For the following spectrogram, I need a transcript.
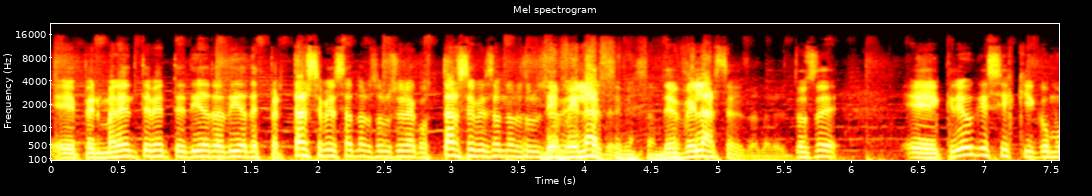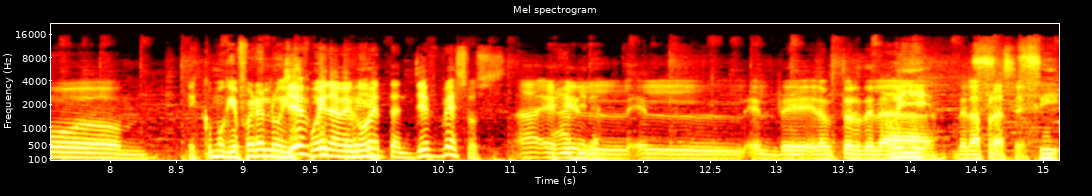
eh, permanentemente, día tras día, despertarse pensando en la solución, acostarse pensando en la solución. Desvelarse etcétera. pensando. Desvelarse pensando. Entonces, eh, creo que si es que como. Es como que fueran los Jeff, impuestos. mira, me oye, comentan, Jeff Bezos ah, es Ah, el, el, el de- el autor de la, Oye, de la frase. Si,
